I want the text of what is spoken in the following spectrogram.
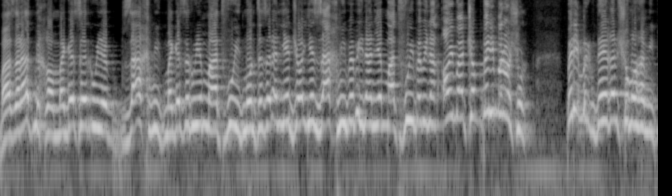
معذرت می‌خوام مگس روی زخمید مگس روی مدفوعید. منتظرن یه جای زخمی ببینن یه مدفوعی ببینن. آی بچه بریم براشون. بریم بریم. دقیقا شما همین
